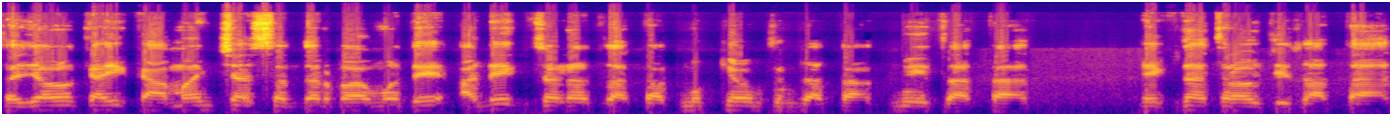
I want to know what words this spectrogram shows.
त्याच्यामुळे काही कामांच्या संदर्भामध्ये अनेक जण जातात मुख्यमंत्री जातात मी जातात एकनाथरावजी जातात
